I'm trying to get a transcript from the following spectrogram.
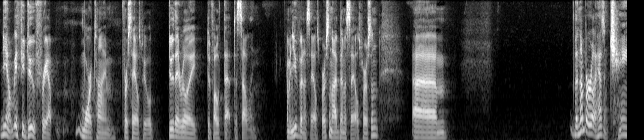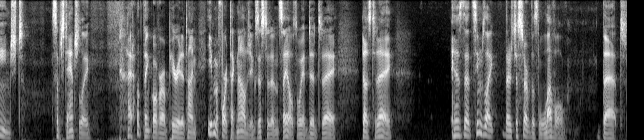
you know if you do free up more time for salespeople, do they really devote that to selling? I mean, you've been a salesperson. I've been a salesperson. Um, the number really hasn't changed substantially. I don't think over a period of time, even before technology existed in sales the way it did today, does today, is that it seems like there's just sort of this level that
